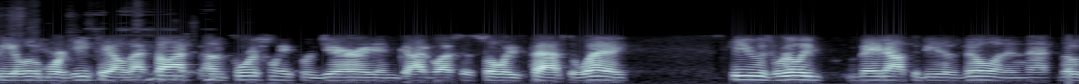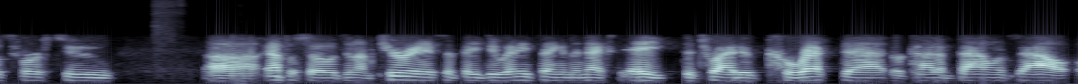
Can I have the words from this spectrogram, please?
be a little more detailed. I thought, unfortunately for Jerry, and God bless his soul, he's passed away. He was really made out to be the villain in that those first two uh, episodes, and I'm curious if they do anything in the next eight to try to correct that or kind of balance out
